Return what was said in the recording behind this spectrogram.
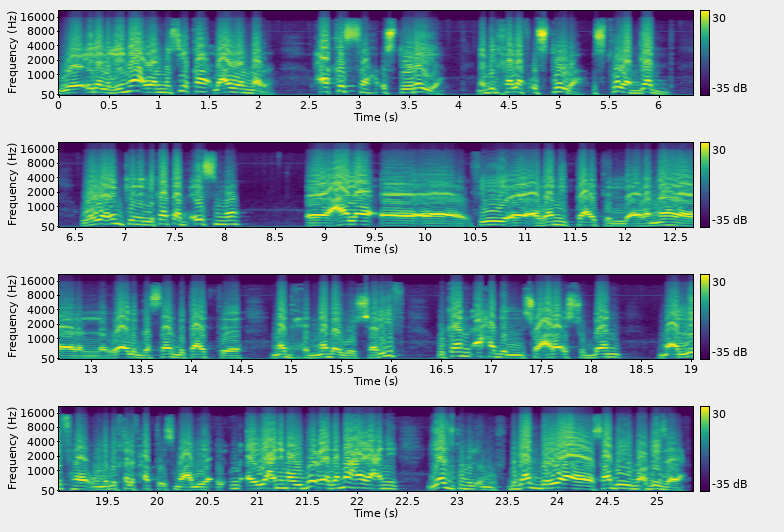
وإلى الغناء والموسيقى لأول مرة. الحقيقة قصة أسطورية. نبيل خلف أسطورة أسطورة بجد. وهو يمكن اللي كتب اسمه آه على آه آه في آه أغاني بتاعت غناها وائل الجسار بتاعت آه مدح النبوي والشريف. وكان أحد الشعراء الشبان مؤلفها ونبيل خلف حط اسمه عليها. يعني موضوع يا جماعة يعني يزكم الأنوف. بجد هو صبي معجزة يعني.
